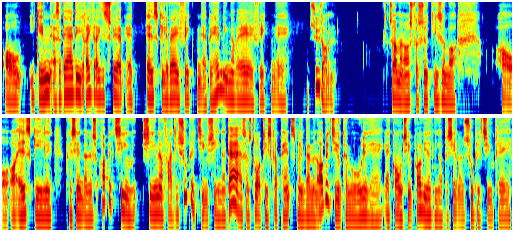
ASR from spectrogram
Og igen, altså der er det rigtig, rigtig svært at adskille, hvad er effekten af behandlingen, og hvad er effekten af sygdommen så har man også forsøgt ligesom at, at, at adskille patienternes objektive gener fra de subjektive gener. Der er altså en stor diskrepans mellem, hvad man objektivt kan måle af, af kognitiv påvirkning og patienternes subjektive klage.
